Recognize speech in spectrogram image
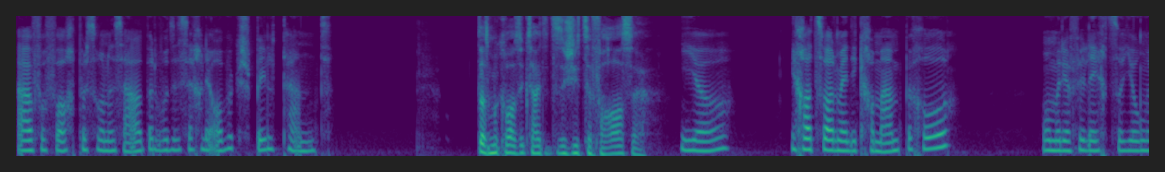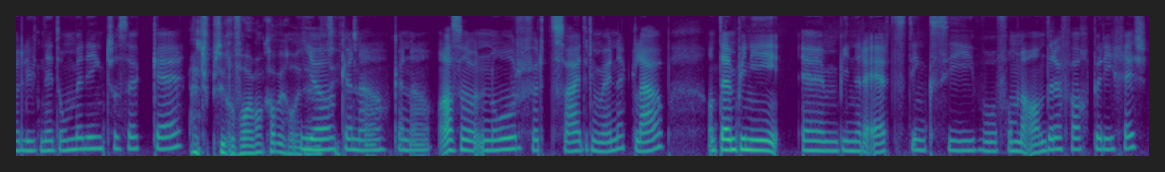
auch von Fachpersonen selber, die das ein bisschen runtergespielt haben. Dass man quasi gesagt hat, das ist jetzt eine Phase. Ja. Ich habe zwar Medikamente bekommen, wo man ja vielleicht so jungen Leuten nicht unbedingt schon geben sollte. Hast du Psychopharmaka bekommen? Ja, Zeit? genau, genau. Also nur für zwei, drei Monate, glaube ich. Und dann bin ich ähm, bei einer Ärztin, die von einem anderen Fachbereich ist.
